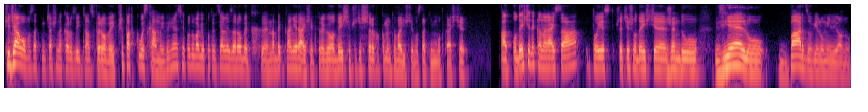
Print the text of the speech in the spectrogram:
się działo w ostatnim czasie na karuzeli transferowej. W przypadku West Hamu i weźmiemy sobie pod uwagę potencjalny zarobek e, na Deklanie Rajsie, którego odejście przecież szeroko komentowaliście w ostatnim podcaście. A odejście Declana Rice'a to jest przecież odejście rzędu wielu, bardzo wielu milionów.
